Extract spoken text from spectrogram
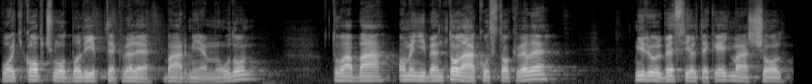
vagy kapcsolatba léptek vele bármilyen módon. Továbbá, amennyiben találkoztak vele, miről beszéltek egymással,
